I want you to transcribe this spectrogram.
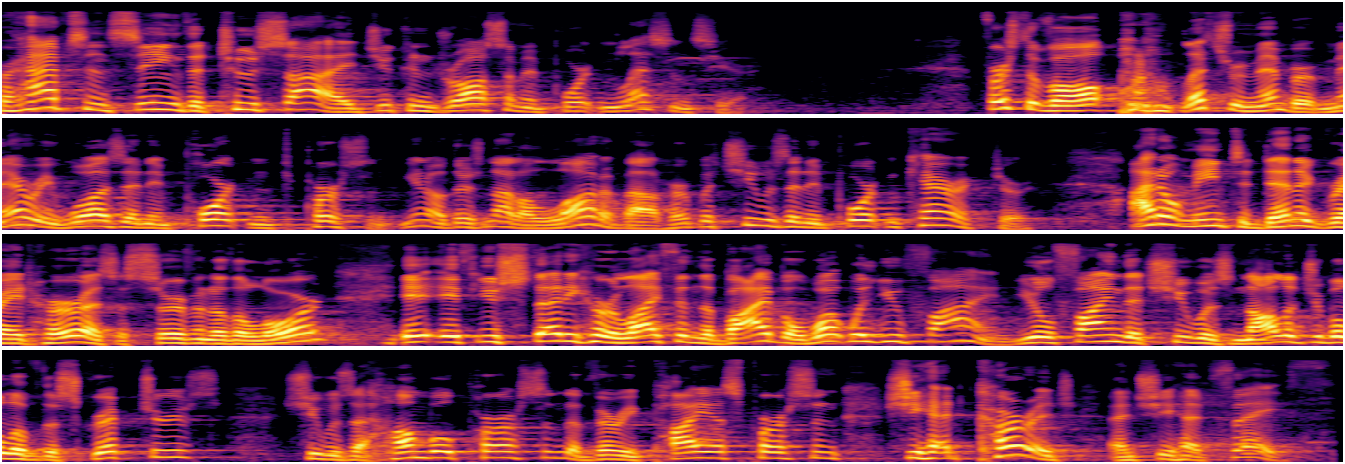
Perhaps in seeing the two sides, you can draw some important lessons here. First of all, let's remember Mary was an important person. You know, there's not a lot about her, but she was an important character. I don't mean to denigrate her as a servant of the Lord. If you study her life in the Bible, what will you find? You'll find that she was knowledgeable of the scriptures, she was a humble person, a very pious person, she had courage and she had faith.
